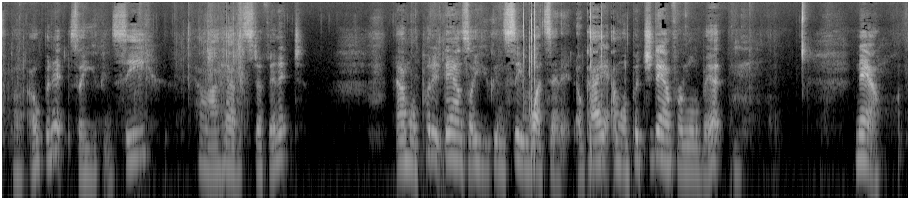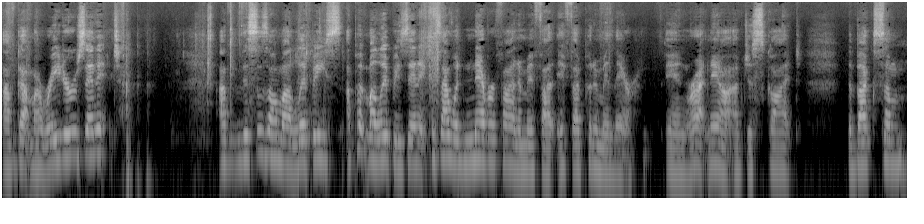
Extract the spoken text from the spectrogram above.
I'm going to open it so you can see how I have stuff in it. And I'm going to put it down so you can see what's in it, okay? I'm going to put you down for a little bit. Now, I've got my readers in it. I've, this is all my lippies. I put my lippies in it because I would never find them if I if I put them in there. And right now, I've just got the Buxom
